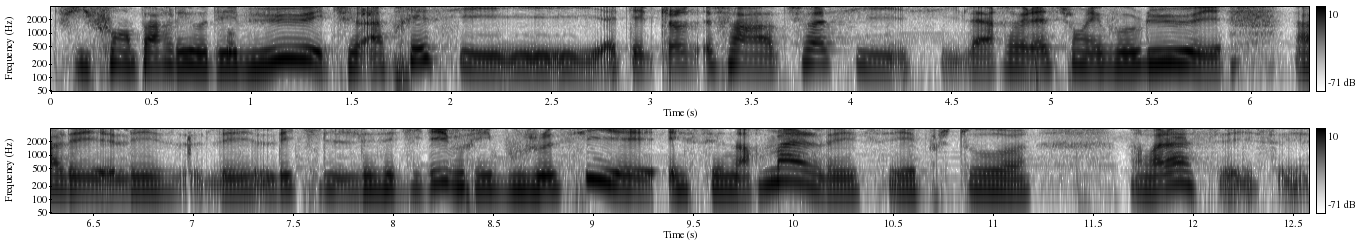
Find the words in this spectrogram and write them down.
Puis il faut en parler au début et que après, si, il y a quelque chose- enfin, tu vois, si, si la relation évolue et les, les, les, les équilibres, ils bougent aussi et, et c'est normal et c'est plutôt, euh, ben voilà, c'est, c'est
